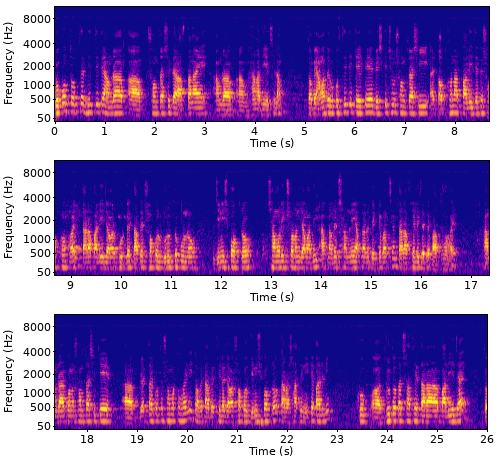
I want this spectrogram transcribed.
গোপন তথ্যের ভিত্তিতে আমরা সন্ত্রাসীদের আস্তানায় আমরা হানা দিয়েছিলাম। তবে আমাদের উপস্থিতি টের পেয়ে বেশ কিছু সন্ত্রাসী তৎক্ষণাৎ পালিয়ে যেতে সক্ষম হয়। তারা পালিয়ে যাওয়ার পূর্বে তাদের সকল গুরুত্বপূর্ণ জিনিসপত্র, সামরিক সরঞ্জামাদি আপনাদের সামনেই আপনারা দেখতে পাচ্ছেন, তারা ফেলে যেতে বাধ্য হয়। আমরা কোনো সন্ত্রাসীকে গ্রেফতার করতে সমর্থ হয়নি, তবে তাদের ফেলে যাওয়া সকল জিনিসপত্র তারা সাথে নিতে পারেনি। খুব দ্রুততার সাথে তারা পালিয়ে যায়। তো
